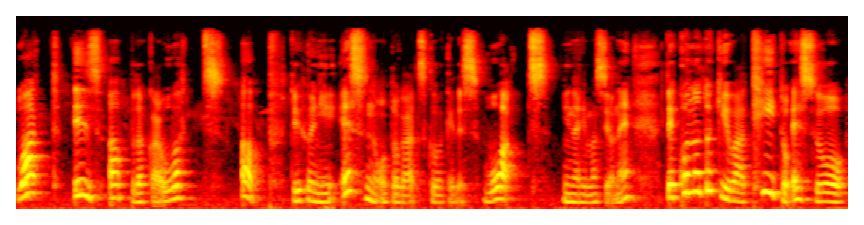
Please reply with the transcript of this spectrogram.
What is up? だから What's up? っていう風に S の音がつくわけです。What になりますよね。で、この時は T と S を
